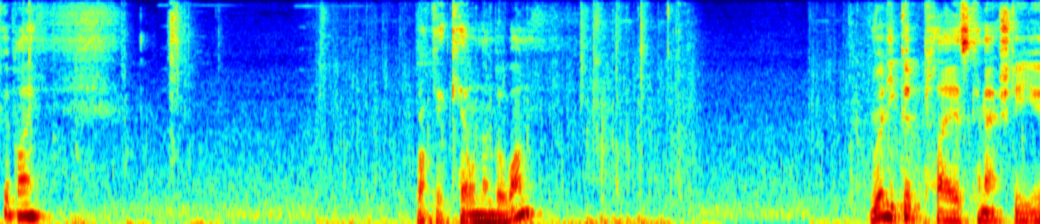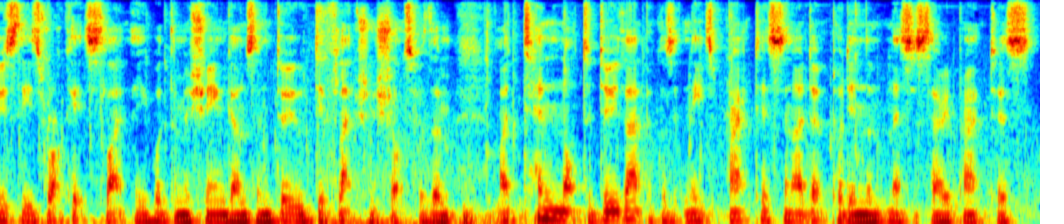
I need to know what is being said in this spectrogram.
Goodbye. Rocket kill number one. Really good players can actually use these rockets slightly with the machine guns and do deflection shots with them. I tend not to do that because it needs practice and I don't put in the necessary practice.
